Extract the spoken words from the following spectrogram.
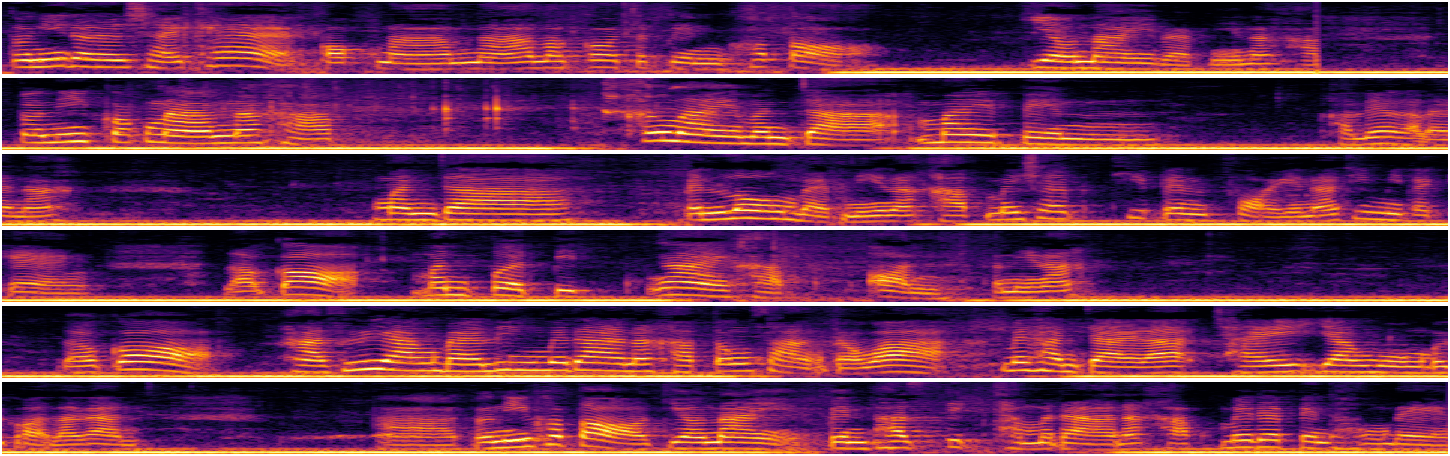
ตัวนี้เราจะใช้แค่ก๊อกน้ำนะ แล้วก็จะเป็นข้อต่อเกี่ยวในแบบนี้นะครับ ตัวนี้ก๊อกน้ำนะครับ ข้างในมันจะไม่เป็นเขาเรียกอะไรนะ มันจะเป็นโล่งแบบนี้นะครับ ไม่ใช่ที่เป็นฝอยนะที่มีตะแกรง แล้วก็มันเปิดปิดง่ายครับ อ่อนอันนี้นะ แล้วก็หาซื้อยางแบริ่งไม่ได้นะครับ ต้องสั่งแต่ว่าไม่ทันใจแล้วใช้ยางวงไปก่อนแล้วกันอ่าตัวนี้ข้อต่อเกลียวในเป็นพลาสติกธรรมดานะครับ ไม่ได้เป็นทองแดง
